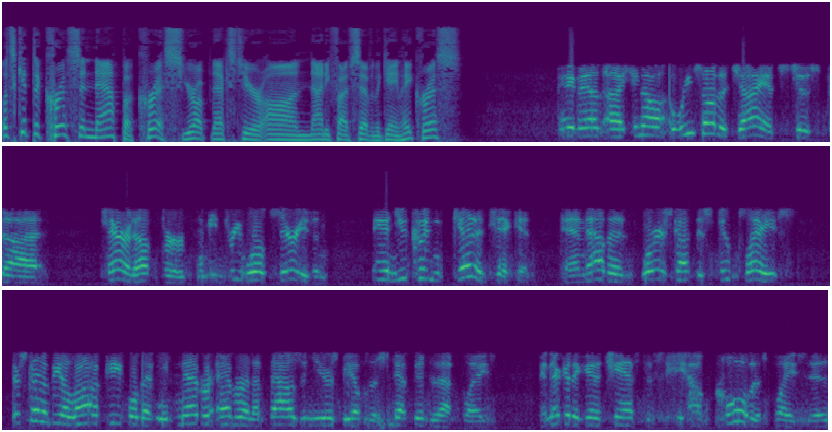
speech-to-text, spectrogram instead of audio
Let's get to Chris in Napa. Chris, you're up next here on 95.7 The Game. Hey, Chris. Hey, man. Uh, you know, we saw the Giants just uh, tear it up for, I mean, three World Series, and man, you couldn't get a ticket. And now the Warriors got this new place. There's going to be a lot of people that would never, ever in a thousand years be able to step into that place, and they're going to get a chance to see how cool this place is,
